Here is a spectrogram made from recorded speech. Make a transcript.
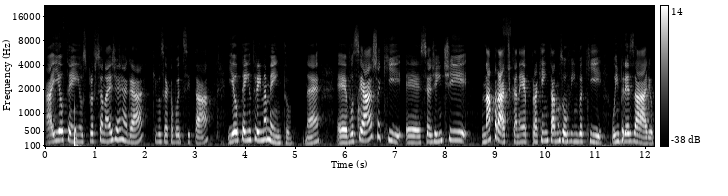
aí eu tenho os profissionais de RH, que você acabou de citar, e eu tenho treinamento. né? É, você acha que é, se a gente na prática, né, para quem está nos ouvindo aqui, o empresário,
